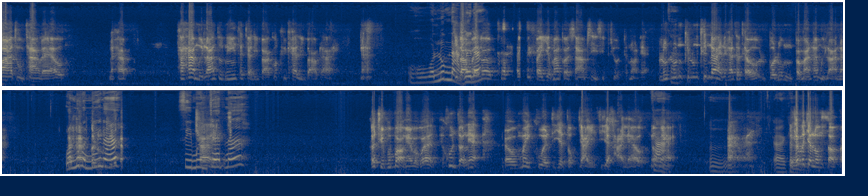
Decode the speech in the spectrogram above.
มาถูกทางแล้วนะครับ ถ้าห้าหมื่นล้านตัวนี้ถ้าจะรีบาวด์ก็คือแค่รีบาวด์ได้นะฮะ โอ้โหวันลุ่มหนัรีกบาวเลด์ยไปนะก็ก็ไปไปอย่างมากก็สามสี่สิบจุดถนนเนี่ยลุ้นลุ้นขึ้นลุ้นขึ้นได้นะครับแถวๆวอลุ่มประมาณห้าหมื่นล้านนะวันลุ่มวันนี้นะ สี่หมื่นเจ็ดนะ ก็ถือผมบอกไงบอกว่า หุ้นตอนเนี้ย เราไม่ควรที่จะตกใจที่จะขายแล้วถูกไหมฮะอืมอ่าโอเคแต่ถ้ามันจะลงต่อไป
